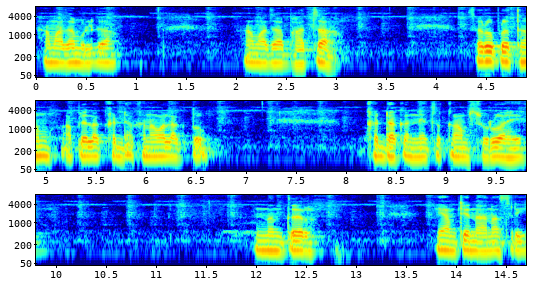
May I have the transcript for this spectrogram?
हा माझा मुलगा हा माझा भाचा. सर्वप्रथम आपल्याला खड्डा खणावा लागतो. खड्डा खणण्याचं काम सुरू आहे. नंतर हे आमचे नानाश्री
